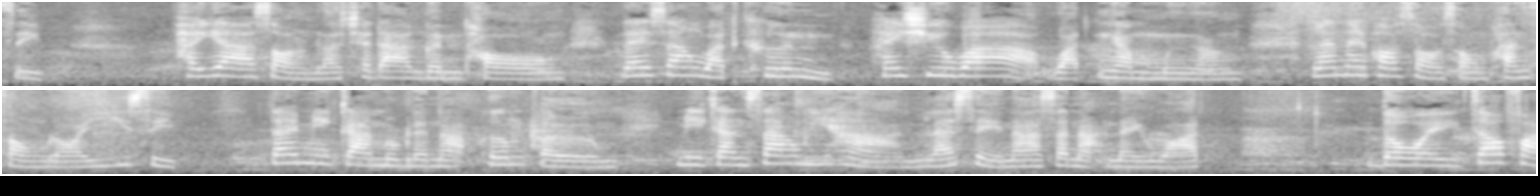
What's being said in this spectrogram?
2030พญาสอนรัชดาเงินทอง ได้สร้างวัดขึ้นให้ชื่อว่าวัดงำเมือง และในพศ 2220ได้มีการบูรณะเพิ่มเติม มีการสร้างวิหารและเสนาสนะในวัด โดยเจ้าฟ้า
